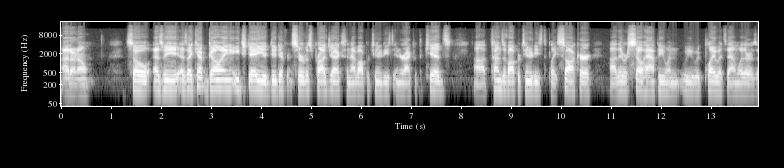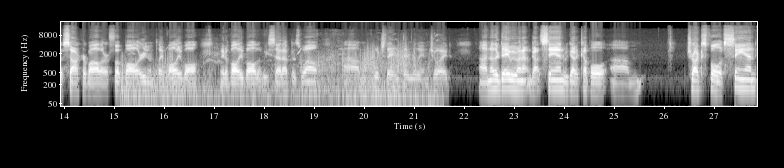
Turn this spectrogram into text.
I don't know So as we as I kept going, each day you'd do different service projects and have opportunities to interact with the kids. Uh, tons of opportunities to play soccer. Uh, they were so happy when we would play with them, whether it was a soccer ball or a football or even play volleyball. We had a volleyball that we set up as well, um, which they, they really enjoyed. Uh, another day we went out and got sand. We got a couple um, trucks full of sand.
